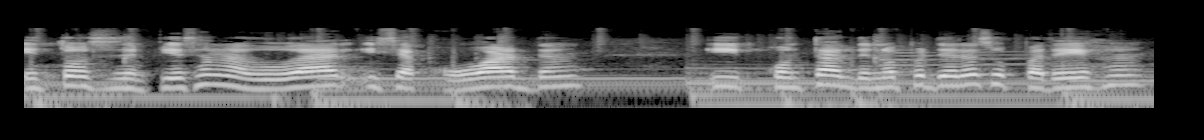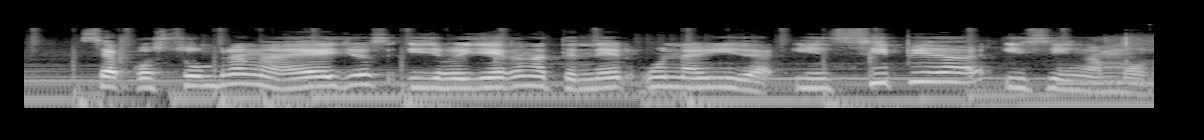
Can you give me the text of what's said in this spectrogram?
entonces empiezan a dudar y se acobardan y con tal de no perder a su pareja, se acostumbran a ellos y llegan a tener una vida insípida y sin amor.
